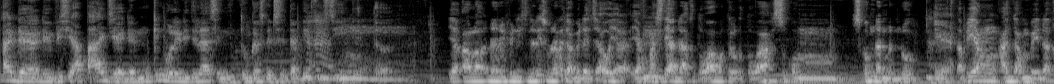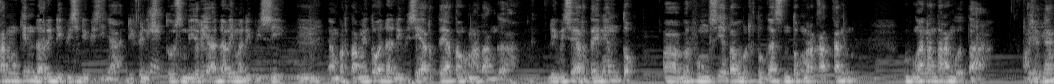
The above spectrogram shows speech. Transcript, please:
ada divisi apa aja dan mungkin boleh dijelasin nih tugas dari setiap divisi gitu. Ya kalau dari Phoenix sendiri sebenarnya nggak beda jauh ya. Yang Hmm. pasti ada ketua, wakil ketua, sukum, sukum dan bendum. Iya. Tapi yang agak membedakan mungkin dari divisi-divisinya. Di Phoenix Oke. itu sendiri ada lima divisi. Hmm. Yang pertama itu ada divisi RT atau rumah tangga. Divisi RT ini untuk uh, berfungsi atau bertugas untuk merekatkan hubungan antar anggota. Maksudnya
